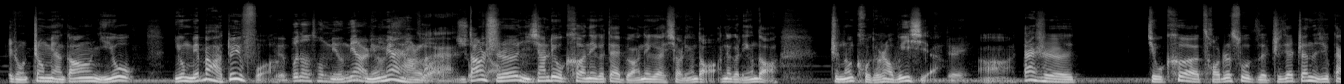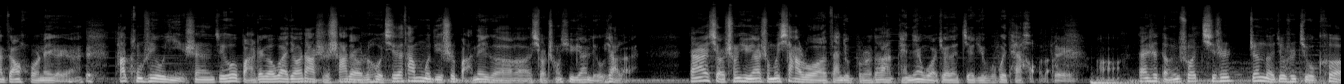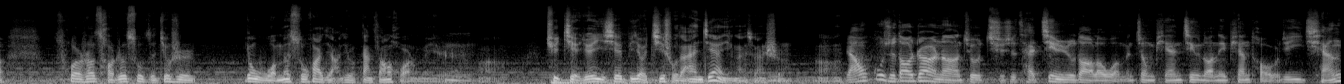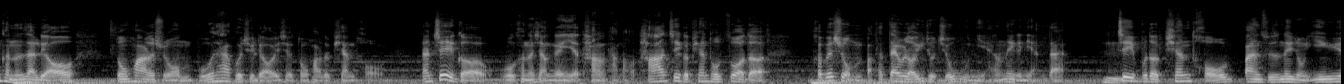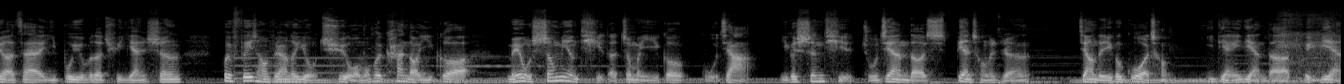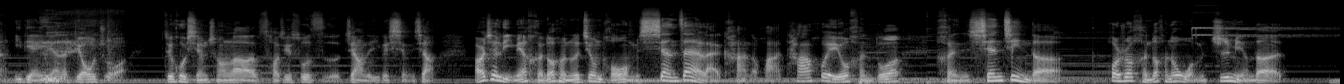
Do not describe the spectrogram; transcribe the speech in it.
这种正面刚，你又你又没办法对付，对，不能从明面上明面上来。当时你像六克那个代表那个小领导，那个领导只能口头上威胁。对。啊，但是九课草之素子直接真的就干脏活那个人，他同时又隐身，最后把这个外交大使杀掉之后，其实他目的是把那个小程序员留下来。当然，小程序员什么下落咱就不知道，肯定我觉得结局不会太好的。对，啊，但是等于说，其实真的就是九课，或者说草之素子，就是用我们俗话讲，就是干脏活儿那么一人、嗯啊，去解决一些比较棘手的案件，应该算是啊。然后故事到这儿呢，就其实才进入到了我们正片，进入到那片头。就以前可能在聊动画的时候，我们不太会去聊一些动画的片头，但这个我可能想跟也探讨探讨，他这个片头做的，特别是我们把它带入到一九九五年那个年代，嗯这一部的片头伴随着那种音乐，在一步一步的去延伸，会非常非常的有趣。我们会看到一个没有生命体的这么一个骨架，一个身体逐渐的变成了人，这样的一个过程，一点一点的蜕变，一点一点的雕琢，最后形成了草剃素子这样的一个形象。而且里面很多很多的镜头，我们现在来看的话，它会有很多很先进的，或者说很多很多我们知名的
